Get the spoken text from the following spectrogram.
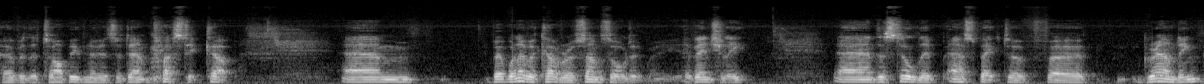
over the top even if it's a damp plastic cup. Um, but we'll have a cover of some sort eventually. And there's still the aspect of uh, grounding.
